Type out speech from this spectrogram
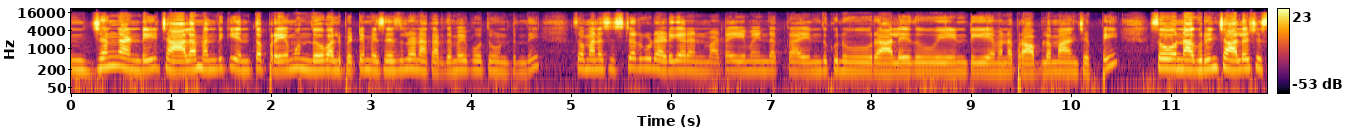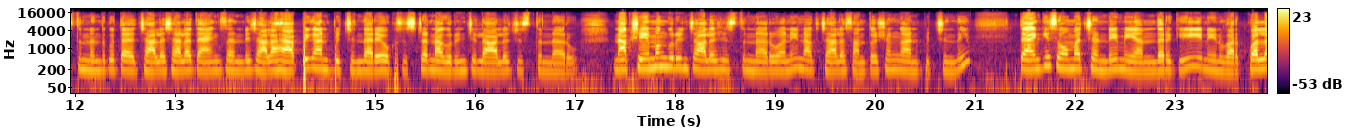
నిజంగా అండి చాలామందికి ఎంత ప్రేమ ఉందో వాళ్ళు పెట్టే మెసేజ్లో నాకు అర్థమైపోతూ ఉంటుంది. సో మన సిస్టర్ కూడా అడిగారనమాట ఏమైందక్క? ఎందుకు నువ్వు రాలేదు? ఏంటి? ఏమైనా ప్రాబ్లమా? అని చెప్పి. సో నా గురించి ఆలోచిస్తున్నందుకు చాలా చాలా థ్యాంక్స్ అండి. చాలా హ్యాపీగా అనిపించింది. అరే ఒక సిస్టర్ నా గురించి ఇలా ఆలోచిస్తున్నారు నా క్షేమం గురించి ఆలోచిస్తున్నారు అని నాకు చాలా సంతోషంగా అనిపించింది. థ్యాంక్ యూ సో మచ్ అండి మీ అందరికీ. నేను వర్క్ వల్ల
